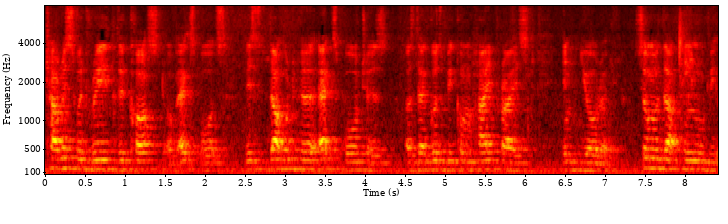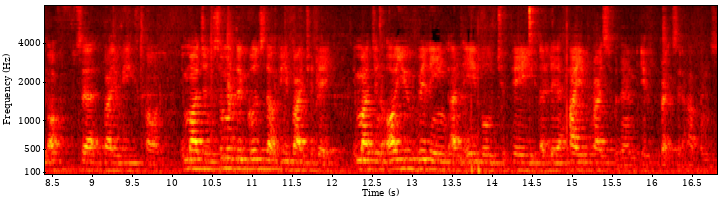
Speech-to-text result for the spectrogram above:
Tariffs would raise the cost of exports. This, that would hurt exporters as their goods become high-priced in Europe. Some of that pain would be offset by weak pound. Imagine some of the goods that we buy today. Imagine, are you willing and able to pay a higher price for them if Brexit happens?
